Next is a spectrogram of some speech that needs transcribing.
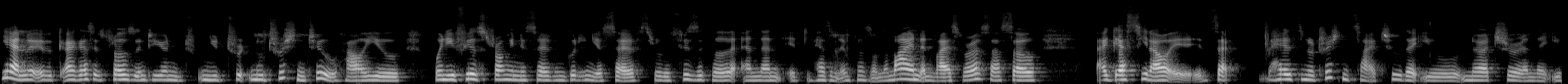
Yeah, and it, I guess it flows into your nutri- nutrition too. How you, when you feel strong in yourself and good in yourself through the physical, and then it has an influence on the mind, and vice versa. So, I guess you know it's that healthy nutrition side too that you nurture and that you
